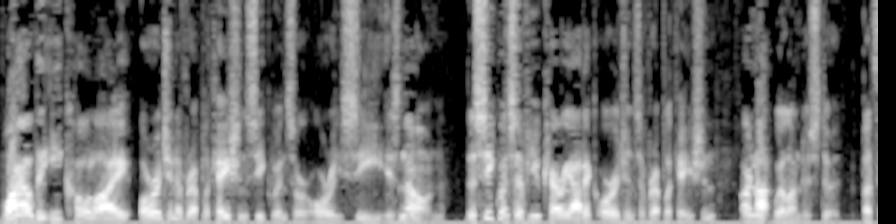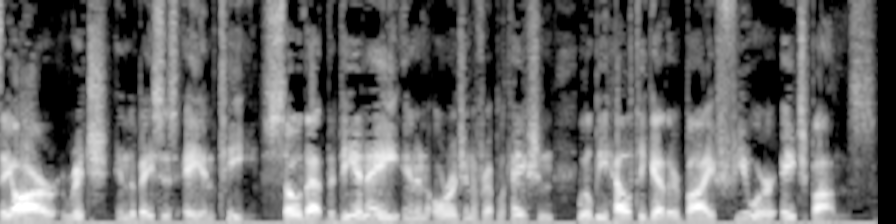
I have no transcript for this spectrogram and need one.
While the E. coli origin of replication sequence, or ORIC, is known, the sequence of eukaryotic origins of replication are not well understood, but they are rich in the bases A and T, so that the DNA in an origin of replication will be held together by fewer H bonds.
